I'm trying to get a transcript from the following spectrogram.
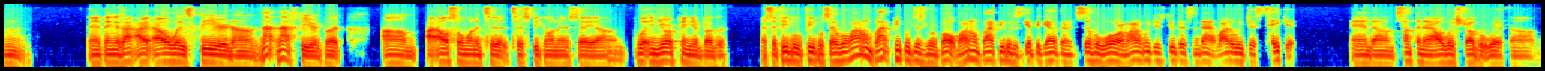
Mm. and the thing is i, I always feared um, not not feared but um, i also wanted to to speak on it and say um, well in your opinion brother I said people people say, well, why don't black people just revolt? Why don't black people just get together in civil war? And why don't we just do this and that? Why do we just take it? And um, something that I always struggled with, um,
